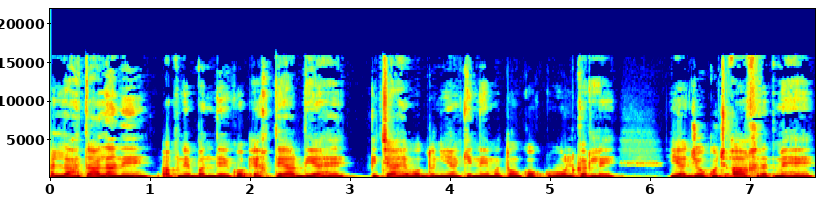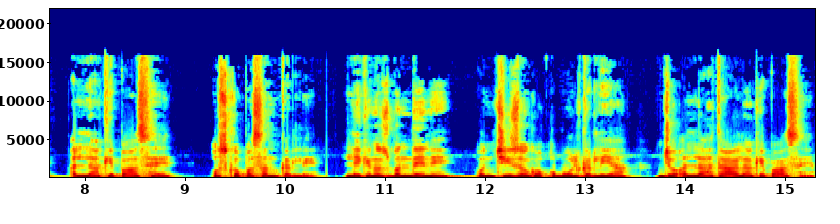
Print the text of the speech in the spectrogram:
अल्लाह ताला ने अपने बंदे को इख्तियार दिया है कि चाहे वो दुनिया की नेमतों को कबूल कर ले या जो कुछ आखिरत में है, अल्लाह के पास है, उसको पसंद कर ले। लेकिन उस बंदे ने उन चीज़ों को कबूल कर लिया जो अल्लाह ताला के पास हैं।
